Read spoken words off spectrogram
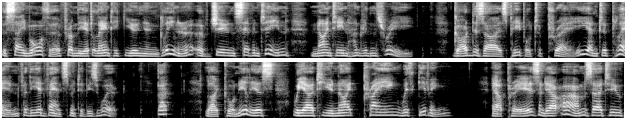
the same author from the Atlantic Union Gleaner of June 17, 1903. God desires people to pray and to plan for the advancement of his work. But, like Cornelius, we are to unite praying with giving. Our prayers and our alms are to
